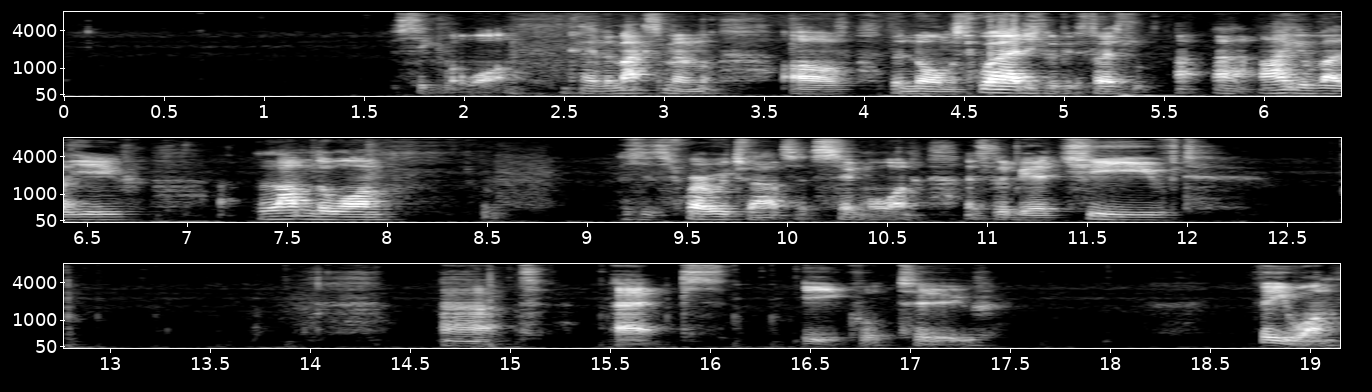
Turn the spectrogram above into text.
sigma 1. Okay, the maximum of the norm squared is going to be the first uh, uh eigenvalue, lambda 1, this is square root of that, so it's sigma 1. And it's going to be achieved at x equal to v1.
